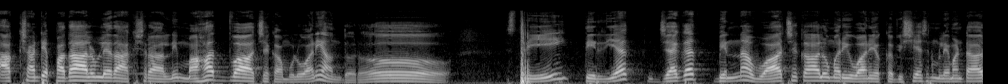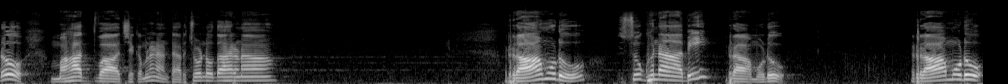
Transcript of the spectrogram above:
అక్ష అంటే పదాలు లేదా అక్షరాలని మహద్వాచకములు అని అందరు. స్త్రీ తిర్యక్ జగత్ భిన్న వాచకాలు మరియు వాని యొక్క విశేషణములు ఏమంటారు? మహద్వాచకములు అని అంటారు. చూడండి ఉదాహరణ. రాముడు సుగుణాభి రాముడు. రాముడు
